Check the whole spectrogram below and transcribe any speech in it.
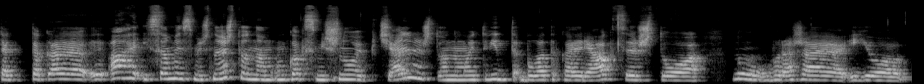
так, такая... Э, а, и самое смешное, что нам... Ну, как смешное, печально, что на мой твит была такая реакция, что ну, выражая ее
